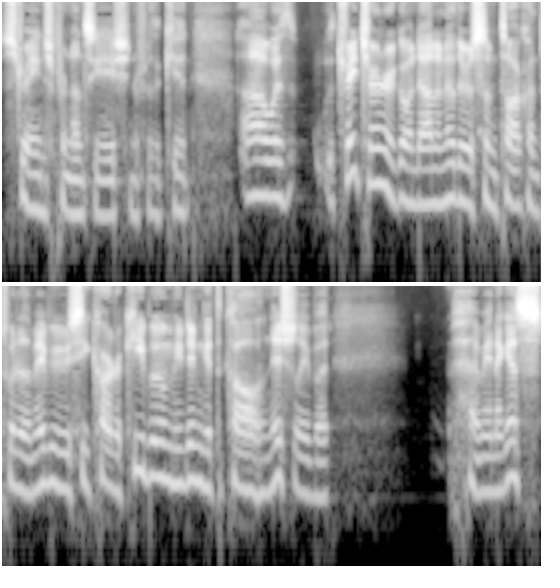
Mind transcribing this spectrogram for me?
strange pronunciation for the kid. Uh, with with Trea Turner going down, I know there was some talk on Twitter that maybe we see Carter Kieboom. He didn't get the call initially, but I mean, I guess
